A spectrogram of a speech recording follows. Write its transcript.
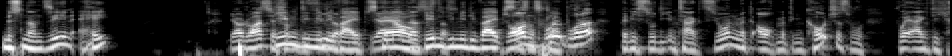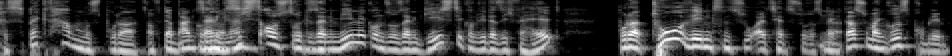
müssen dann sehen, hey, Ja, du hast ja schon geben ein die mir die dafür. Vibes. Ja, ja, genau, ist geben die mir die Vibes. Jordan Poole. Bruder, wenn ich so die Interaktion mit auch mit den Coaches, wo, wo er eigentlich Respekt haben muss, Bruder. Auf der Bank Seine und so, ne? Gesichtsausdrücke, seine Mimik und so, seine Gestik und wie der sich verhält. Bruder, tu wenigstens so, als hättest du Respekt. Ja. Das ist so mein größtes Problem.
